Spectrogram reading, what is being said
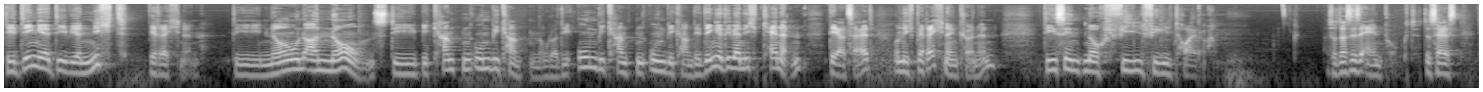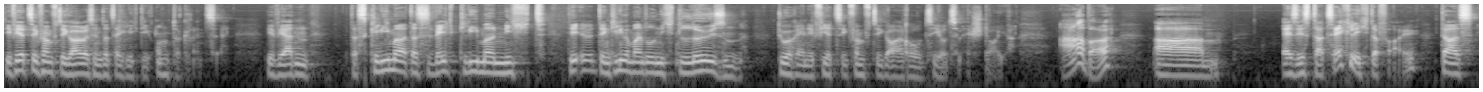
Die Dinge, die wir nicht berechnen, die Known Unknowns, die bekannten Unbekannten oder die unbekannten Unbekannten, die Dinge, die wir nicht kennen derzeit und nicht berechnen können, die sind noch viel, viel teurer. Also das ist ein Punkt. Das heißt, die 40, 50 Euro sind tatsächlich die Untergrenze. Wir werden das Klima, das Weltklima nicht, den Klimawandel nicht lösen durch eine 40, 50 Euro CO2-Steuer. Aber ähm, es ist tatsächlich der Fall, dass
